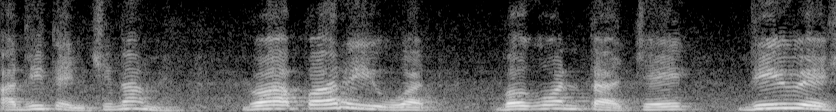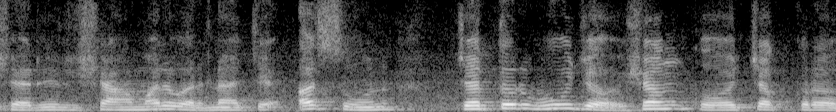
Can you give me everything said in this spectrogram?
आदी त्यांची नामे. द्वापार युगात भगवंताचे दिव्य शरीर श्यामल वर्णाचे असून चतुर्भुज शंख चक्र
